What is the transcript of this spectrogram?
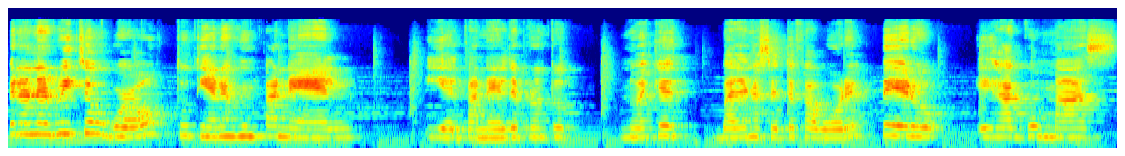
Pero en el retail world tú tienes un panel y el panel de pronto no es que vayan a hacerte favores, pero es algo más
